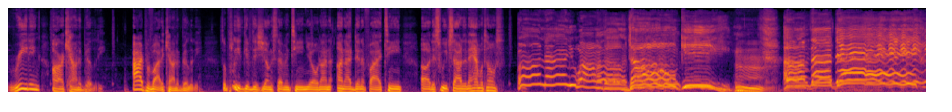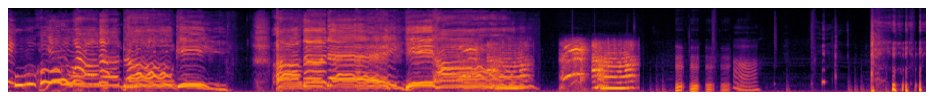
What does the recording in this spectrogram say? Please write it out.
Reading or accountability? I provide accountability. So please give this young 17 year old un- unidentified teen uh, the sweet sounds of the Hamiltones. Oh, now you are the donkey of the day. Ooh, you are the donkey of the day. Yeehaw. Mm-mm-mm-mm.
